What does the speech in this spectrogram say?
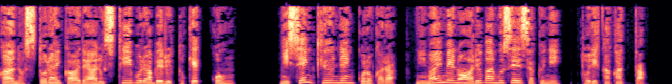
カーのストライカーであるスティーブ・ラベルと結婚。2009年頃から2枚目のアルバム制作に取り掛かった。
